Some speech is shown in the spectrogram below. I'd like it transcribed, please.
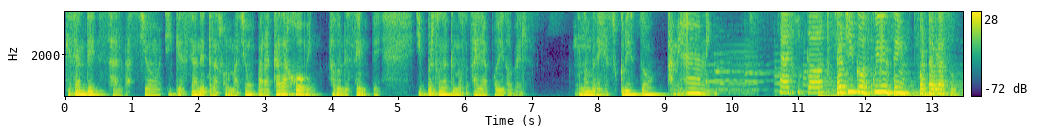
que sean de salvación y que sean de transformación para cada joven, adolescente y persona que nos haya podido ver. En el nombre de Jesucristo, amén. Amén. Chao chicos. Chao chicos, cuídense. Fuerte abrazo.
